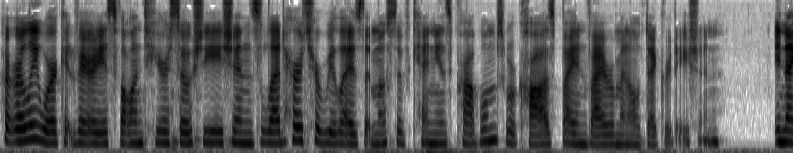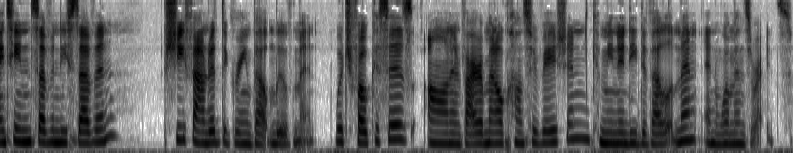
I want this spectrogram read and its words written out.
Her early work at various volunteer associations led her to realize that most of Kenya's problems were caused by environmental degradation. In 1977, she founded the Greenbelt Movement, which focuses on environmental conservation, community development, and women's rights.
